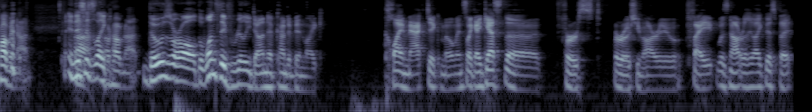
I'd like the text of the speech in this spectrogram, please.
Probably not. And this Uh, is like I hope not. those are all the ones they've really done have kind of been like climactic moments. Like I guess the first Orochimaru fight was not really like this, but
